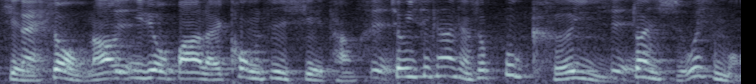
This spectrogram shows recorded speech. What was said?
减重，然后一六八来控制血糖，是，就医生跟他讲说不可以断食，为什么？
